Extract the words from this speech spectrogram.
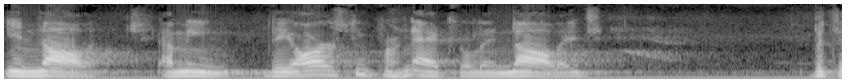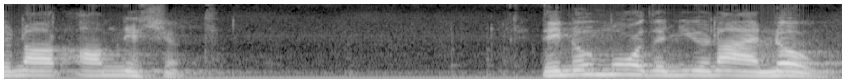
in knowledge. I mean, they are supernatural in knowledge, but they're not omniscient. They know more than you and I know,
